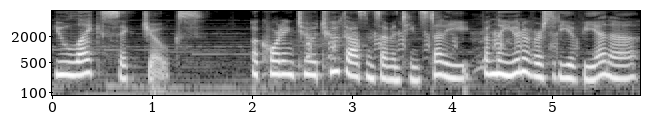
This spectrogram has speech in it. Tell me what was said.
You like sick jokes. According to a 2017 study from the University of Vienna,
